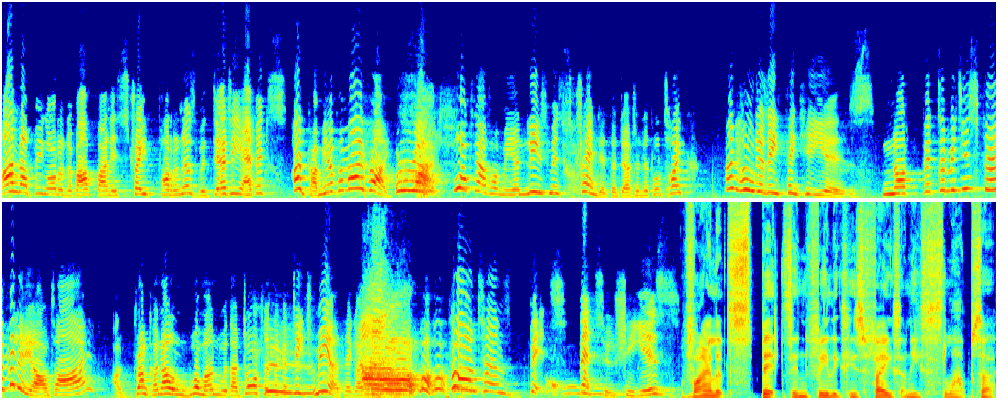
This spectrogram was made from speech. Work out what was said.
I'm not being ordered about by any stray foreigners with dirty habits. I've come here for my rights. Right. Walks out on me and leaves me stranded, the dirty little tyke. And who does he think he is? Not fit to meet his family, aren't I? A drunken old woman with a daughter that could teach me a thing or two. Thornton's bit. That's who she is. Violet spits in Felix's face and he slaps her.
